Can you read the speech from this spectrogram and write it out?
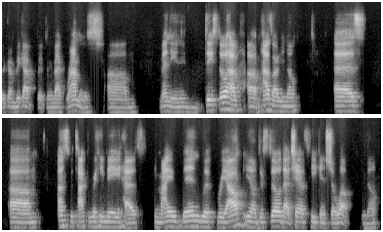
They're going to bring back bring back Ramos, um, many, and they still have um, Hazard. You know, as um, unspectacular he may have he might have been with Real. You know, there's still that chance he can show up. You know.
